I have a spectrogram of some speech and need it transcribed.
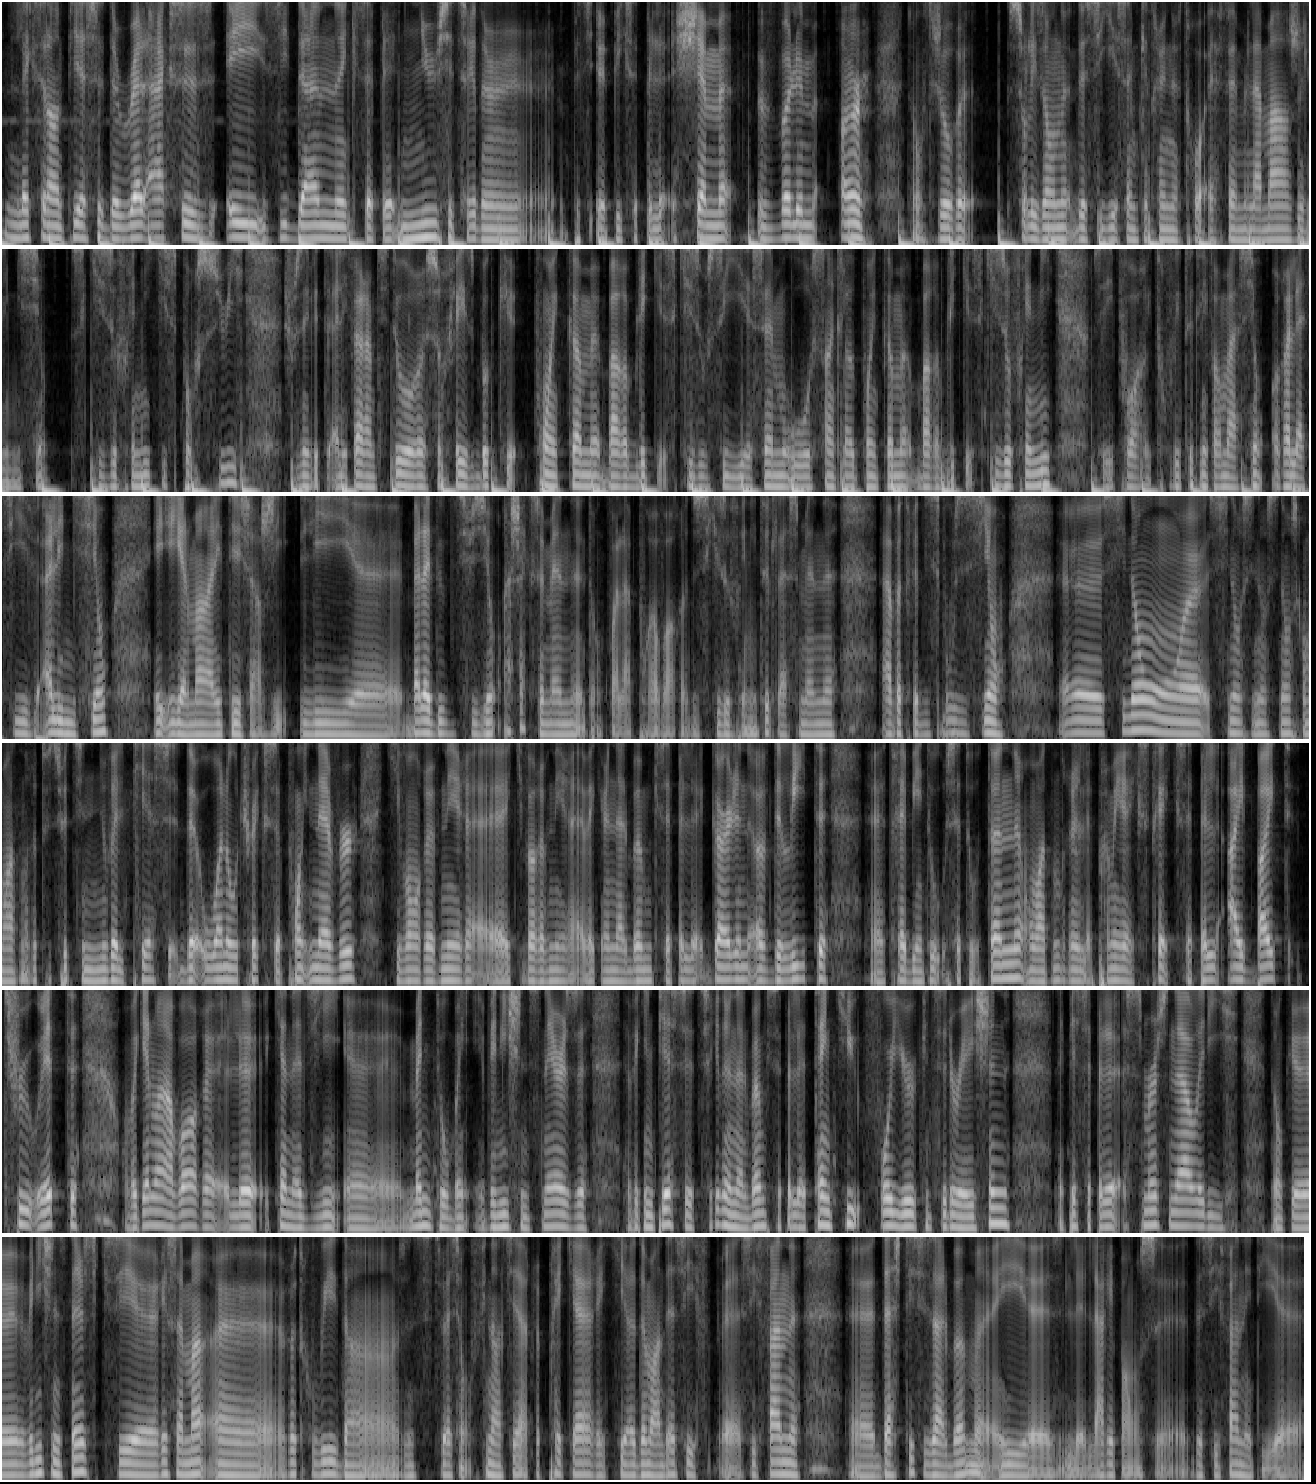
L'excellente pièce de Red Axes et Zidane qui s'appelle Nu. C'est tiré d'un petit EP qui s'appelle Shem Volume 1. Donc, toujours sur les zones de CISM 89.3 FM, la marge de l'émission Schizophrénie qui se poursuit. Je vous invite à aller faire un petit tour sur facebook.com baroblique schizo-CISM ou sanscloud.com baroblique schizophrénie. Vous allez pouvoir y trouver toute l'information relative à l'émission et également aller télécharger les euh, de diffusion à chaque semaine. Donc voilà, pour avoir du schizophrénie toute la semaine à votre disposition. Euh, sinon, euh, sinon, sinon, sinon, ce qu'on va entendre tout de suite, une nouvelle pièce de One Tricks Point Never qui vont revenir, euh, qui va revenir avec un album qui s'appelle Garden of Delete euh, très bientôt cet automne. On va entendre le premier extrait qui s'appelle I Bite Through It. On va également avoir euh, le Canadien manitobain Venetian Snares avec une pièce tirée d'un album qui s'appelle Thank You for Your Consideration. La pièce s'appelle Smersonality. Donc Venetian Snares qui s'est récemment retrouvé dans une situation financière précaire et qui a demandé à ses, euh, fans euh, d'acheter ses albums et euh, la réponse de ses fans était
